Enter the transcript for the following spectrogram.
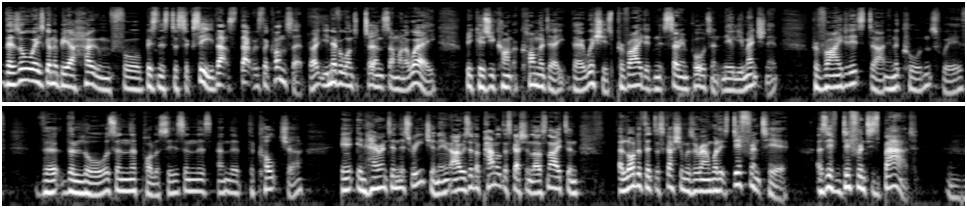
there's always going to be a home for business to succeed. That's that was the concept, right? You never want to turn someone away because you can't accommodate their wishes, provided and it's so important, Neil, you mentioned it, provided it's done in accordance with the the laws and the policies and the and the, the culture inherent in this region. I was at a panel discussion last night, and a lot of the discussion was around, well, it's different here, as if different is bad. Mm.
